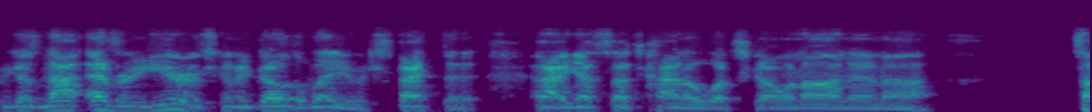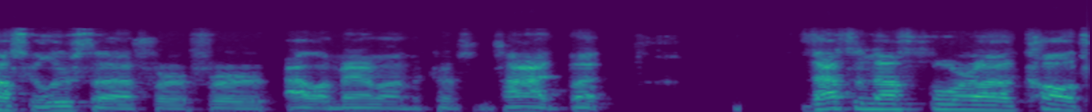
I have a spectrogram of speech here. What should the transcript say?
because not every year it's going to go the way you expect it. And I guess that's kind of what's going on in uh, Tuscaloosa for for Alabama and the Crimson Tide. But that's enough for uh, college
